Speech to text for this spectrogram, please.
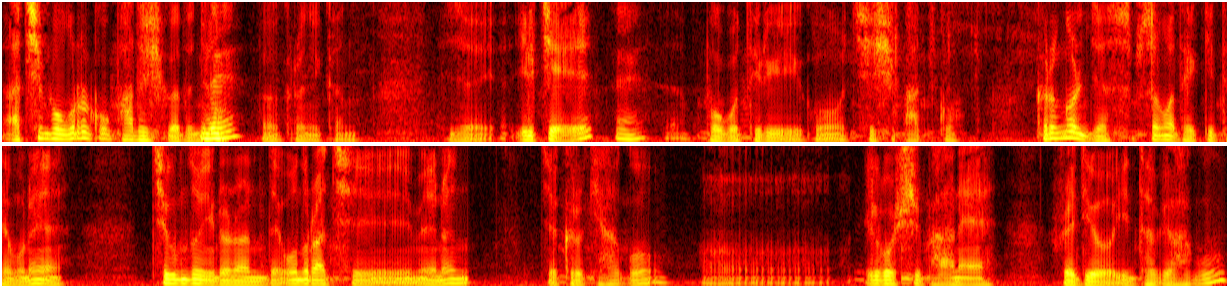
아침 보고를 꼭 받으시거든요. 네. 어, 그러니까 이제 일제 네. 보고 드리고 지시 받고 그런 걸 이제 습성화됐기 때문에 지금도 일어나는데 오늘 아침에는 이제 그렇게 하고 어 7시 반에 라디오 인터뷰하고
